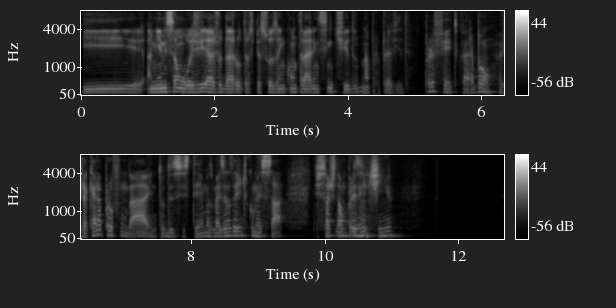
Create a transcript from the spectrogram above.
E a minha missão hoje é ajudar outras pessoas a encontrarem sentido na própria vida. Perfeito, cara. Bom, eu já quero aprofundar em todos esses temas, mas antes da gente começar, deixa eu só te dar um presentinho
